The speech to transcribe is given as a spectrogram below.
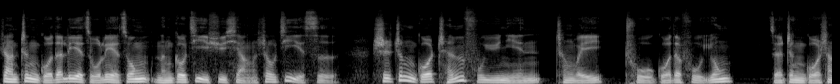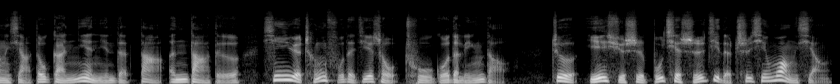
让郑国的列祖列宗能够继续享受祭祀，使郑国臣服于您，成为。”楚国的附庸，则郑国上下都感念您的大恩大德，心悦诚服地接受楚国的领导。这也许是不切实际的痴心妄想，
